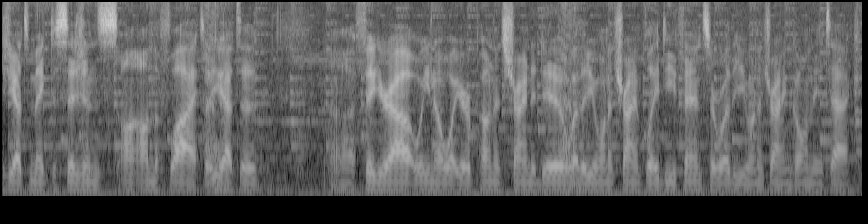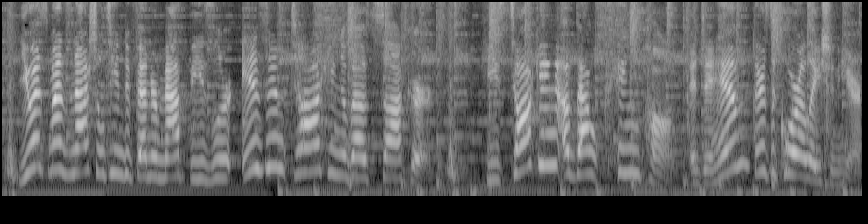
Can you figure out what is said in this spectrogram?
You have to make decisions on, on the fly, so you have to uh, figure out you know what your opponent's trying to do, whether you want to try and play defense or whether you want to try and go on the attack. U.S. men's national team defender Matt Besler isn't talking about soccer. He's talking about ping pong, and to him, there's a correlation here.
